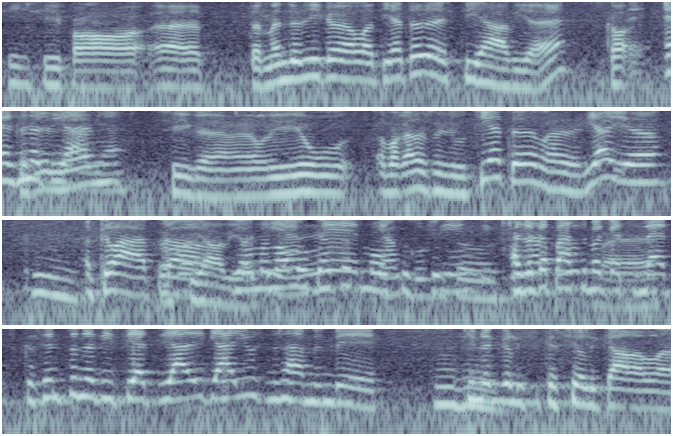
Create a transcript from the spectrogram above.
Sí, sí, però eh, també hem de dir que la tieta és tia àvia, eh? Que, És que una tia nen, àvia. Sí, que li diu, a vegades li diu tieta, a vegades iaia... Mm. Clar, però... És tia àvia. I el Manolo Hi ha aquest és molt sospitós. És el que passa amb aquests nets, que senten a dir tiets i iaios, iaios i no saben ben bé quina qualificació li cal a la,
